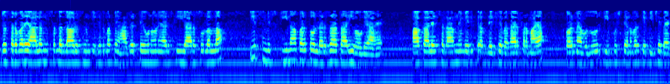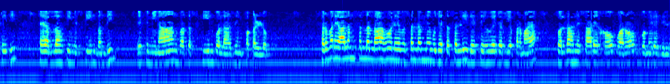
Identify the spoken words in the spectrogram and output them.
جو سرور عالم صلی اللہ علیہ وسلم کی خدمت میں حاضر تھے، انہوں نے عرض کی، یا رسول اللہ، اس مسکینہ پر تو لرزہ تاری ہو گیا ہے۔ آقا علیہ السلام نے میری طرف دیکھے بغیر فرمایا اور میں حضور کی پشت انور کے پیچھے بیٹھی تھی۔ اے اللہ کی مسکین بندی، اطمینان و تسکین کو لازم پکڑ لو۔ سرور عالم صلی اللہ علیہ وسلم نے مجھے تسلی دیتے ہوئے جب یہ فرمایا، تو اللہ نے سارے خوف و روب کو میرے دل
